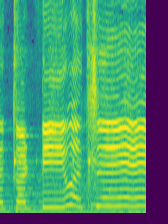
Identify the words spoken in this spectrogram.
கட்டி வச்சே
